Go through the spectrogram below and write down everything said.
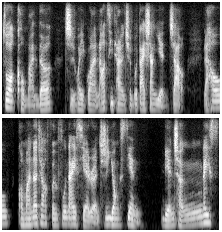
做 commander 指挥官，然后其他人全部戴上眼罩，然后 commander 就要吩咐那一些人，就是用线连成类似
